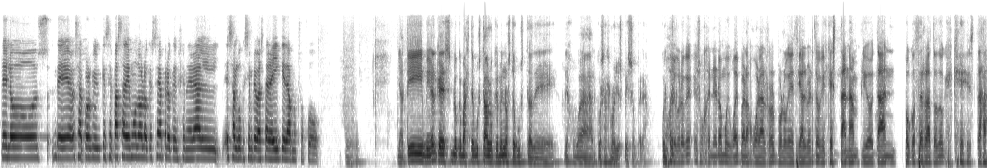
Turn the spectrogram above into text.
de los, de, o sea, por el que se pasa de moda o lo que sea, pero que en general es algo que siempre va a estar ahí y que da mucho juego. Y a ti, Miguel, ¿qué es lo que más te gusta o lo que menos te gusta de, de jugar cosas rollo Space Opera? Ojo, yo creo que es un género muy guay para jugar al rol, por lo que decía Alberto, que es que es tan amplio, tan poco cerrado todo, que es que está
